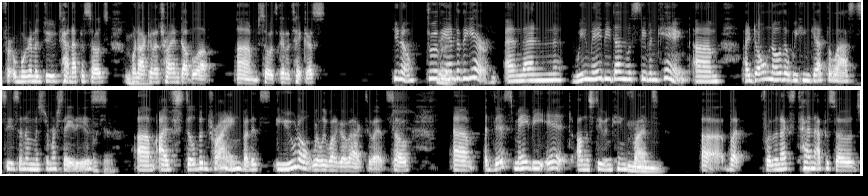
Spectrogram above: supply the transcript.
For, we're gonna do ten episodes. We're not Mhm. gonna try and double up. Um, so it's gonna take us, you know, through the Right. end of the year, and then we may be done with Stephen King. Um, I don't know that we can get the last season of Mr. Mercedes. Okay. Um, I've still been trying, but it's you don't really want to go back to it. So um, this may be it on the Stephen King front. Mm. Uh, but for the next ten episodes,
